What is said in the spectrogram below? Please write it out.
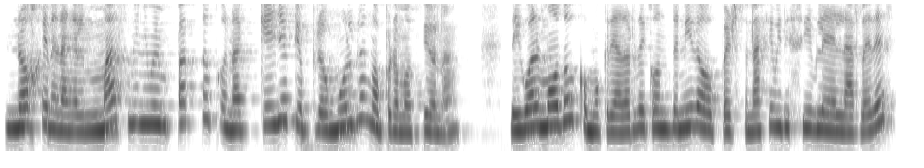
no generan el más mínimo impacto con aquello que promulgan o promocionan. De igual modo, como creador de contenido o personaje visible en las redes,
